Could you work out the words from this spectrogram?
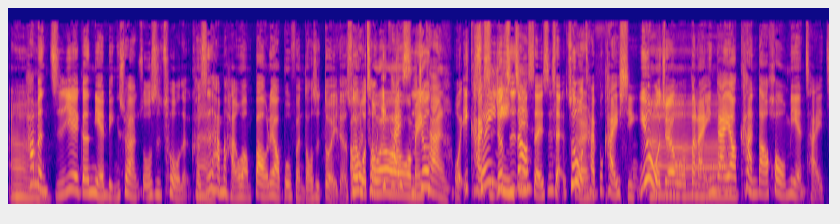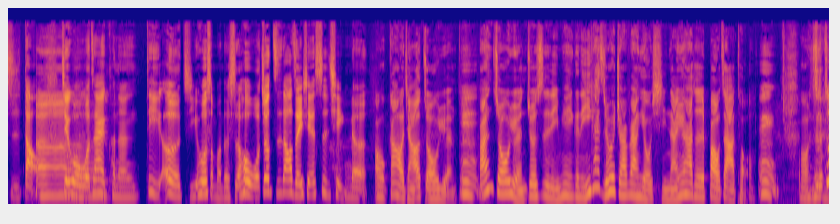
嗯，他们职业跟年龄虽然说是错的，嗯，可是他们韩网爆料部分都是对的，所以我从一开始就，看，我一开始就知道谁是谁，所以我才不开心，因为我觉得我本来应该要看到后面才知道，嗯，结果我在可能第二集或什么的时候我就知道这些事情了。哦，刚好讲到周元，嗯，反正周元就是里面一个你一开始就会觉得非常有型啊，因为他就是爆炸头，嗯，哦，是周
